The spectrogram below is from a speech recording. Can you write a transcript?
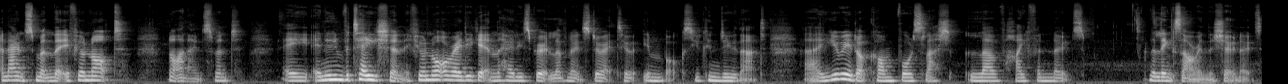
announcement, that if you're not not announcement, a, an invitation. If you're not already getting the Holy Spirit Love Notes direct to your inbox, you can do that. Uh, youier.com forward slash love hyphen notes. The links are in the show notes.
